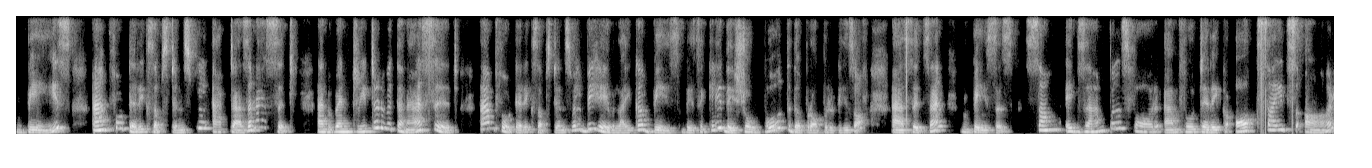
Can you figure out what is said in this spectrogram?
base, amphoteric substance will act as an acid. And when treated with an acid, amphoteric substance will behave like a base. Basically, they show both the properties of acids and bases. Some examples for amphoteric oxides are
